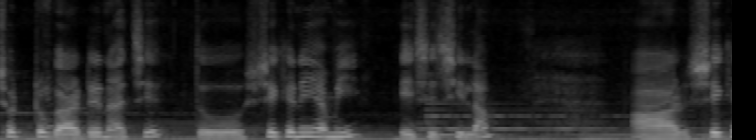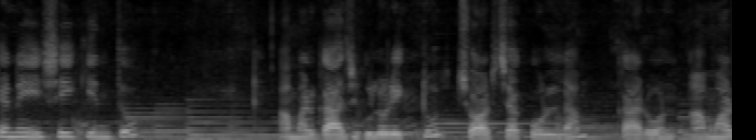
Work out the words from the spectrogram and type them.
ছোট্ট গার্ডেন আছে, তো সেখানেই আমি এসেছিলাম। আর সেখানে এসেই কিন্তু আমার গাছগুলোর একটু চর্চা করলাম, কারণ আমার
